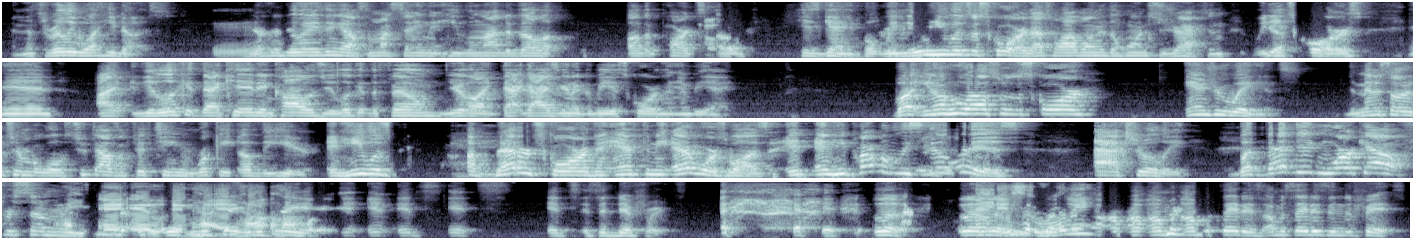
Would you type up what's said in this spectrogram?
and that's really what he does. Mm-hmm. He doesn't do anything else. I'm not saying that he will not develop other parts of his game, but we knew he was a scorer. That's why I wanted the Hornets to draft him. We yeah. need scorers, and I you look at that kid in college, you look at the film, you're like, that guy's gonna be a scorer in the NBA. But you know who else was a scorer? Andrew Wiggins, the Minnesota Timberwolves 2015 Rookie of the Year, and he was a better scorer than Anthony Edwards was, and, and he probably still is, actually. But that didn't work out for some reason. And, and, and, and how, how, it, it, it's it's it's it's a difference. look, Look, look, is it really? I, am gonna say this. I'm gonna say this in defense.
